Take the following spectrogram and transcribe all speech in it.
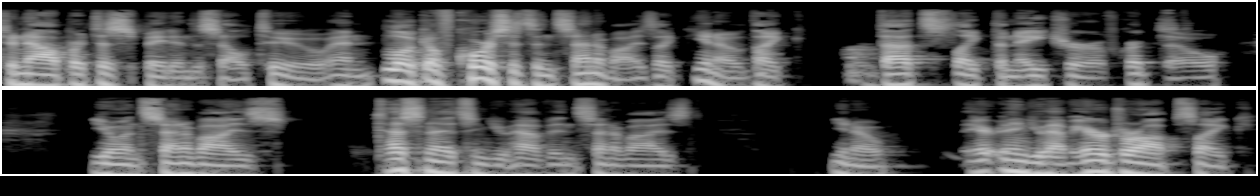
to now participate in the L2. And look, of course it's incentivized. Like, you know, like that's like the nature of crypto. You incentivize test nets and you have incentivized, you know, air, and you have airdrops like,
